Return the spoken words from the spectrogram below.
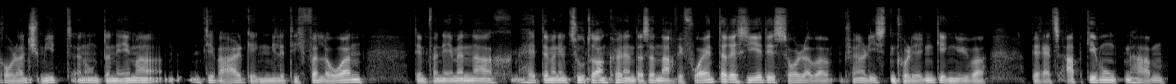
Roland Schmidt, ein Unternehmer, die Wahl gegen Milletich verloren. Dem Vernehmen nach hätte man ihm zutrauen können, dass er nach wie vor interessiert ist, soll aber Journalistenkollegen gegenüber bereits abgewunken haben.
